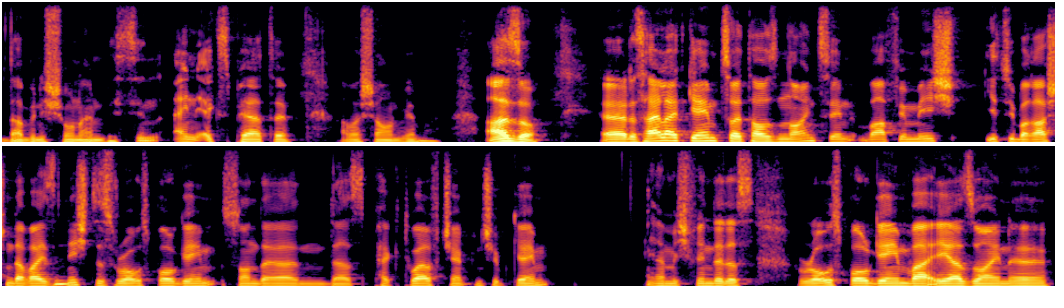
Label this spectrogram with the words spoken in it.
Da bin ich schon ein bisschen ein Experte, aber schauen wir mal. Also, äh, das Highlight Game 2019 war für mich jetzt überraschenderweise nicht das Rose Bowl Game, sondern das Pac-12 Championship Game. Ähm, ich finde, das Rose Bowl Game war eher so eine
